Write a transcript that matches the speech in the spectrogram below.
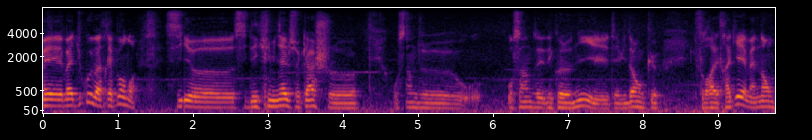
Mais bah, du coup, il va te répondre. Si, euh, des criminels se cachent euh, au sein, des, colonies, il est évident que il faudra les traquer. Maintenant,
